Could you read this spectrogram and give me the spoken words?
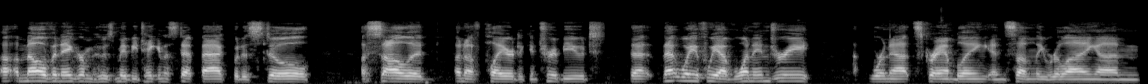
uh, a Melvin Ingram who's maybe taken a step back but is still a solid enough player to contribute. That that way, if we have one injury, we're not scrambling and suddenly relying on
